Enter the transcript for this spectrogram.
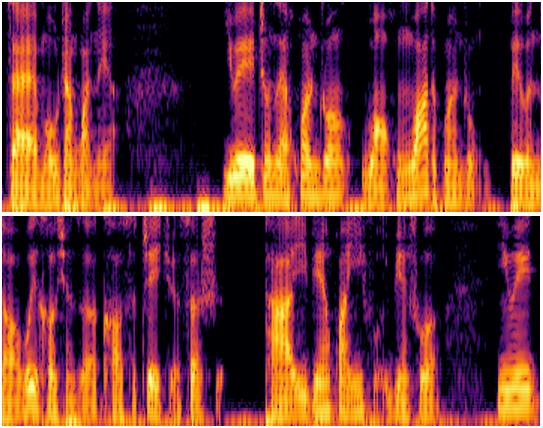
在某展馆内啊，一位正在换装网红蛙的观众被问到为何选择 cos 这角色时，他一边换衣服一边说：“因为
